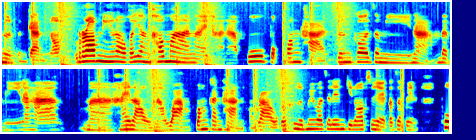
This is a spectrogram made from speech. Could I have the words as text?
เงินเหมือนกันเนาะ รอบนี้เราก็ยังเข้ามาในฐานะผู้ปกป้องฐาน ซึ่งก็จะมีหนามแบบนี้นะคะ มาให้เรานะวางป้องกันฐานของเราก็คือไม่ว่าจะเล่นกี่รอบส่วนใหญ่ก็จะเป็นผู้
